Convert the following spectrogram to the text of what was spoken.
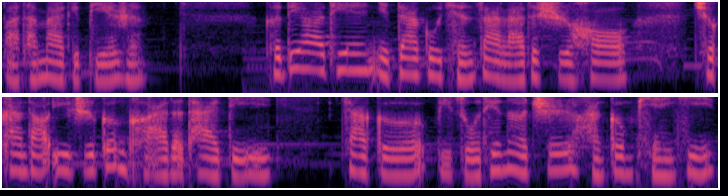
把它卖给别人。可第二天你带够钱再来的时候，却看到一只更可爱的泰迪，价格比昨天那只还更便宜。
